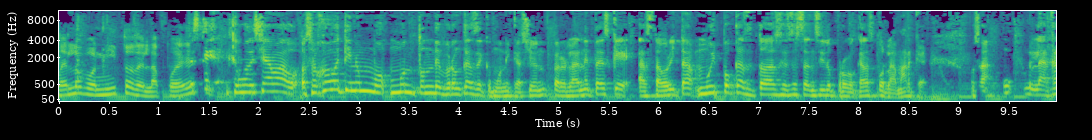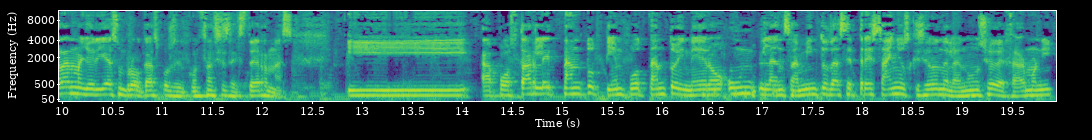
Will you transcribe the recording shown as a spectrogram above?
Es lo bonito de la apuesta. Es que, como decía Mau, o sea, Huawei tiene un, montón de broncas de comunicación, pero la neta es que hasta ahorita muy pocas de todas esas han sido provocadas por la marca. O sea, la gran mayoría son provocadas por circunstancias externas. Y apostarle tanto tiempo, tanto dinero, un lanzamiento de hace tres años que hicieron el anuncio de Harmony.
